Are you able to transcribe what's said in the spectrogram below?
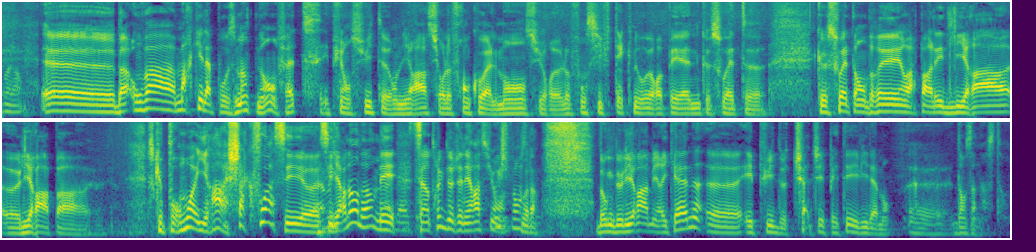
Voilà. Euh, bah, on va marquer la pause maintenant, en fait, et puis ensuite on ira sur le franco-allemand, sur l'offensive techno-européenne que souhaite, que souhaite André. On va reparler de l'IRA. Euh, L'IRA, pas. Parce que pour moi, IRA, à chaque fois, c'est euh, Ah oui. l'Irlande, hein, mais Ah bah, c'est- un truc de génération. Oui, je pense. Voilà. Donc de l'IRA américaine, euh, et puis de ChatGPT, évidemment, euh, dans un instant.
